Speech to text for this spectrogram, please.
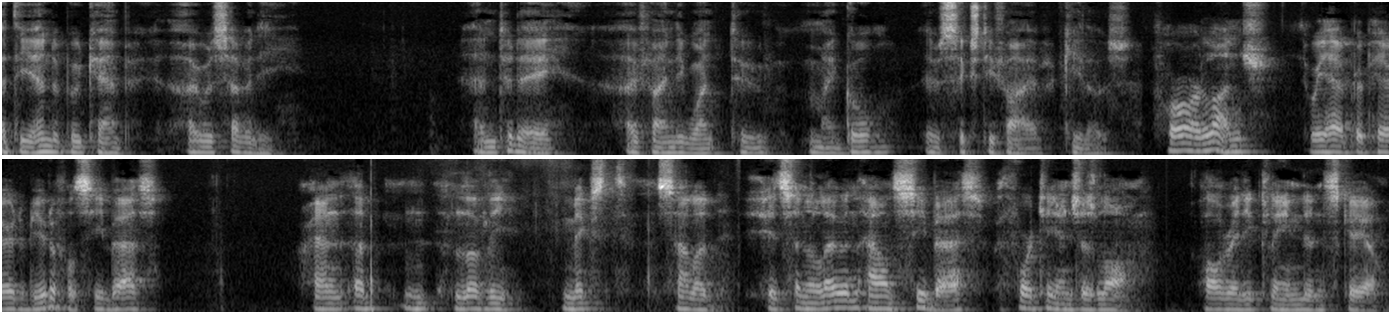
At the end of boot camp, I was 70. And today, I finally went to my goal is 65 kilos. For our lunch, we have prepared a beautiful sea bass and a lovely mixed salad. It's an 11 ounce sea bass with 14 inches long, already cleaned and scaled.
